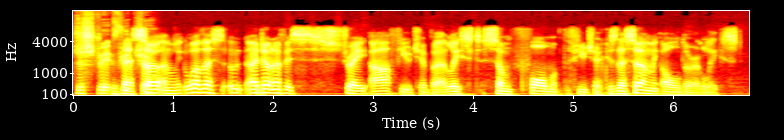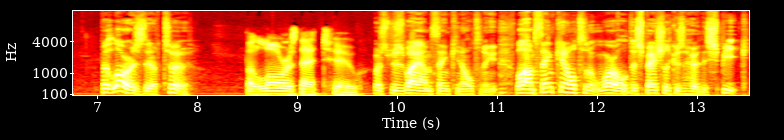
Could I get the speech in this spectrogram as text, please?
Just straight future. They're certainly well. There's I don't know if it's straight our future, but at least some form of the future because they're certainly older at least. But Laura's there too. But Laura's there too. which is why I'm thinking alternate. Well, I'm thinking alternate world, especially because of how they speak.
